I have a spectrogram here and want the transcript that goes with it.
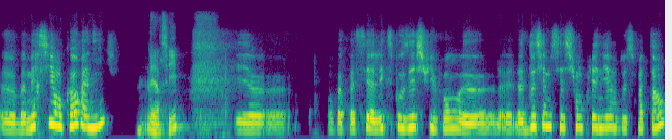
Bah, merci encore, Annie. Merci. Et euh, on va passer à l'exposé suivant, euh, la, deuxième session plénière de ce matin.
